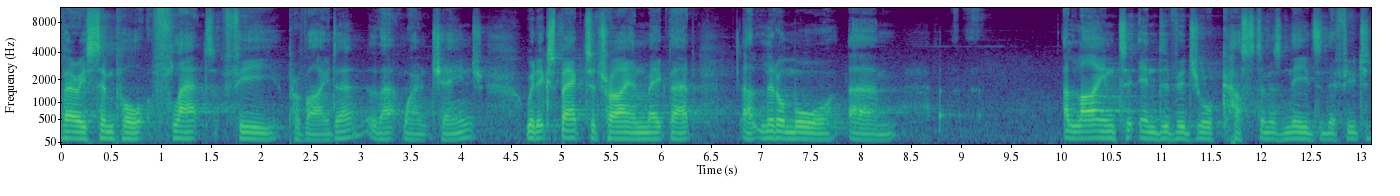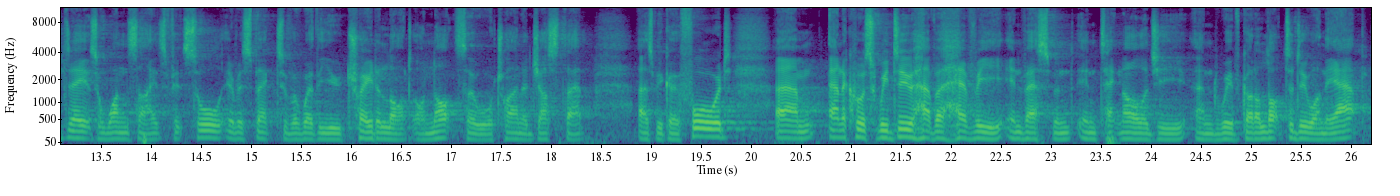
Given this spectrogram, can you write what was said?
very simple flat fee provider. That won't change. We'd expect to try and make that a little more um, aligned to individual customers' needs in the future. Today, it's a one size fits all, irrespective of whether you trade a lot or not. So we'll try and adjust that as we go forward. Um, and of course, we do have a heavy investment in technology, and we've got a lot to do on the app.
